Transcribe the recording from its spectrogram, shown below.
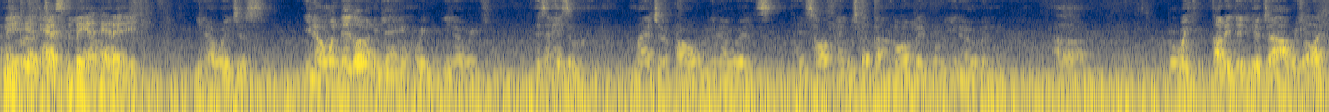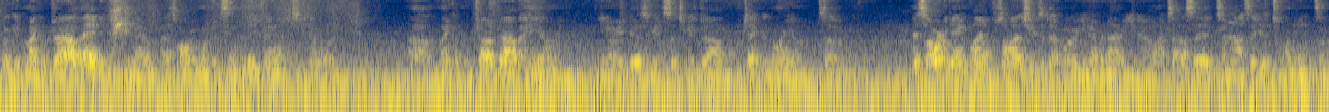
I mean, really it has to be a headache. you know, we just, you know, when D'Lo in the game, we, you know, we, it's a, he's a matchup problem. You know, it's it's hard for him to step out and guard people. You know, and uh, but we thought he did a good job. We felt like we could make him drive at him. You know, that's why we wanted to send the defense. You know, and uh, make him try to drive at him. And you know, he does get such a good job protecting the rim. So it's hard to game plan for somebody that shoots it that well. You never know. You know, like I said, some nights they hit twenty, and some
